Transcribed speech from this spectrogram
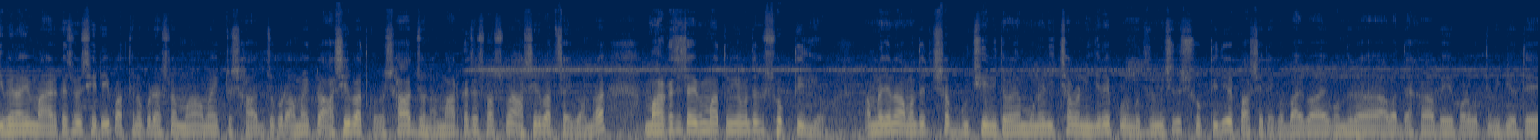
ইভেন আমি মায়ের কাছেও সেটাই প্রার্থনা করে আসলাম, মা, আমায় একটু সাহায্য করো, আমায় একটু আশীর্বাদ করো, সাহায্য না, মার কাছে সবসময় আশীর্বাদ চাইব আমরা। মার কাছে চাইব, মা, তুমি আমাদের শক্তি দিও। আমরা যেন আমাদের সব গুছিয়ে নিতে পারি, মনের ইচ্ছা আমরা নিজেরাই পূরণ করতে শুধু শক্তি দিয়ে পাশে থেকো। বাই বাই বন্ধুরা, আবার দেখা হবে পরবর্তী ভিডিওতে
